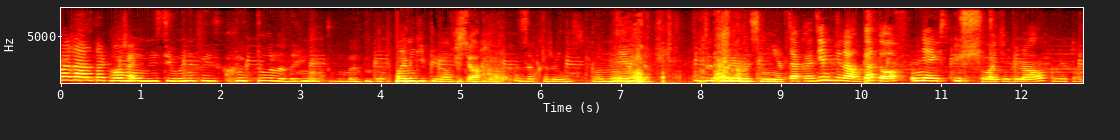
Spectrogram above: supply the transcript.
дайте. Принеси Мама. мне, пожалуйста, Мама, мне сегодня физкультура, дай мне туда. Маменьки пенал. Все, Закрылась. Поменяемся. закрылась, нет. Так, один пенал готов. У меня есть еще один пенал. Мне тоже.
